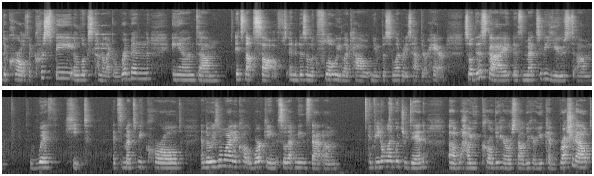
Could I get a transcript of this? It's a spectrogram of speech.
the curl is like crispy, it looks kind of like a ribbon, and um, it's not soft, and it doesn't look flowy like how you know the celebrities have their hair. So this guy is meant to be used um, with heat. It's meant to be curled, and the reason why they call it working, so that means that um, if you don't like what you did, um, how you curled your hair or styled your hair, you can brush it out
